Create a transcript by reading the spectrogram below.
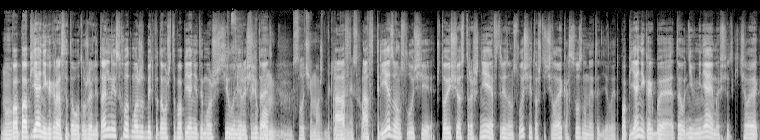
Ну... По, по пьяни как раз это вот уже летальный исход может быть, потому что по пьяни ты можешь силу не рассчитать. В любом случае может быть летальный а исход. В, а в трезвом случае, что еще страшнее, в трезвом случае то, что человек осознанно это делает. По пьяни как бы это невменяемый все-таки человек.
